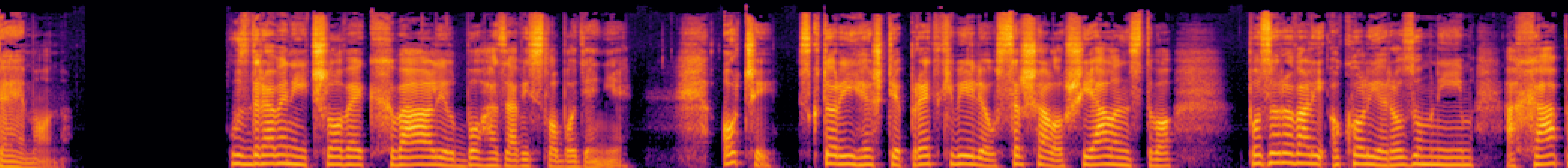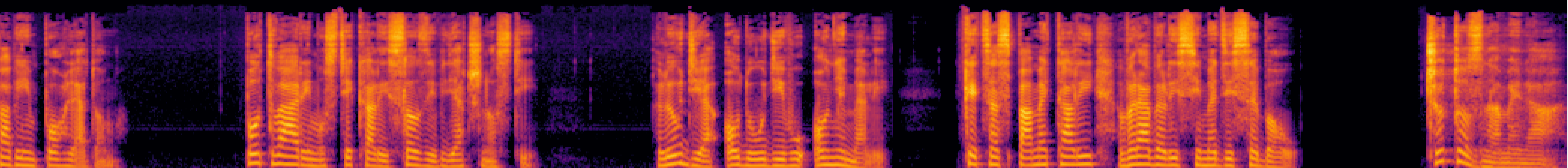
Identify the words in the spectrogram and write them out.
démon. Uzdravený človek chválil Boha za vyslobodenie. Oči, z ktorých ešte pred chvíľou sršalo šialenstvo, pozorovali okolie rozumným a chápavým pohľadom. Po tvári mu stekali slzy vďačnosti. Ľudia od údivu onemeli. Keď sa spametali, vraveli si medzi sebou. Čo to znamená?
